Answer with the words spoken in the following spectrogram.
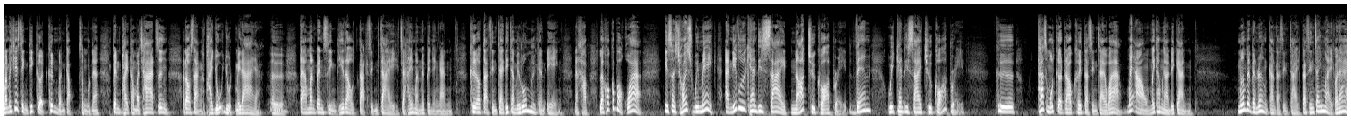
มันไม่ใช่สิ่งที่เกิดขึ้นเหมือนกับสมมตินะ เป็นภัยธรรมชาติ ซึ่งเราสั่งพายุหยุดไม่ได้อะเออ แต่มันเป็นสิ่งที่เราตัดสินใจจะให้มันไม่เป็นอย่างนั้น คือเราตัดสินใจที่จะไม่ร่วมมือกันเองนะครับ แล้วเขาก็บอกว่า it's a choice we make and if we can decide not to cooperate then we can decide to cooperate คือถ้าสมมติเกิดเราเคยตัดสินใจว่าไม่เอาไม่ทำงานด้วยกัน เมื่อเป็นเป็นเรื่องของการตัดสินใจ ตัดสินใจใหม่ก็ได้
